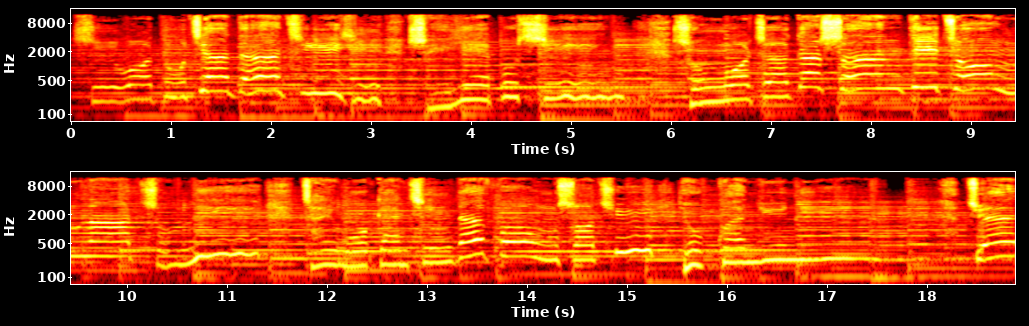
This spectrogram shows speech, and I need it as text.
是我独家的记忆，谁也不行从我这个身体中拉走你，在我感情的封锁区，有关于你绝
